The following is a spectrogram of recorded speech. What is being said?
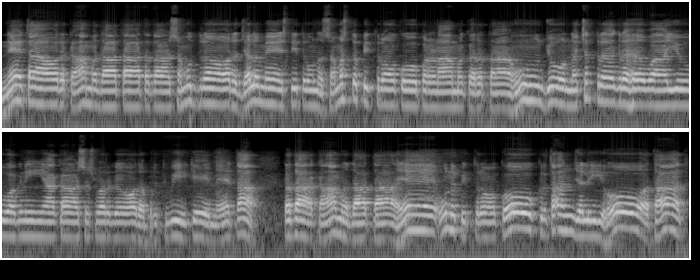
नेता और कामदाता तथा समुद्र और जल में स्थित उन समस्त पितरों को प्रणाम करता हूँ, जो नक्षत्र, ग्रह, वायु, अग्नि, आकाश, स्वर्ग और पृथ्वी के नेता तथा कामदाता है उन पितरों को कृतांजलि हो, अर्थात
